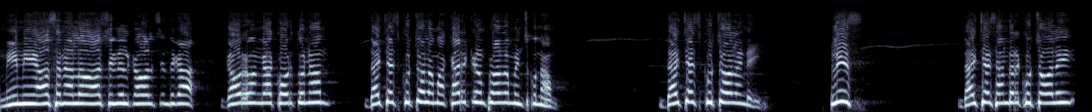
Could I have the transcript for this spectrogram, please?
మీ మీ ఆసనాల్లో ఆశీనులు కావాల్సిందిగా గౌరవంగా కోరుతున్నాం. దయచేసి కూర్చోవాలి? మా కార్యక్రమం ప్రారంభించుకుందాం. దయచేసి కూర్చోవాలండి. ప్లీజ్. దయచేసి అందరు కూర్చోవాలి.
